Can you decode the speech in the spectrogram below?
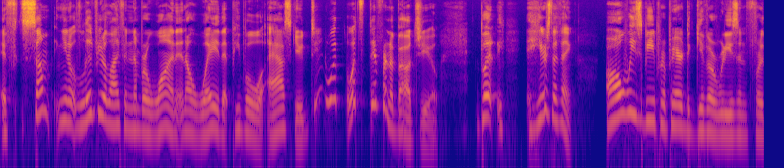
If some, you know, live your life in number one in a way that people will ask you, dude, what what's different about you? But here's the thing: always be prepared to give a reason for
